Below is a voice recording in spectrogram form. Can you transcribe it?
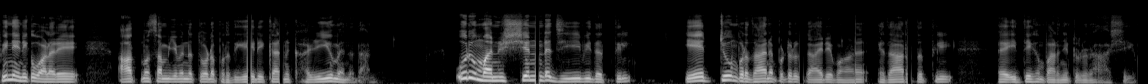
പിന്നെ എനിക്ക് വളരെ ആത്മസംയമനത്തോടെ പ്രതികരിക്കാൻ കഴിയുമെന്നതാണ്. ഒരു മനുഷ്യന്റെ ജീവിതത്തിൽ ഏറ്റവും പ്രധാനപ്പെട്ട ഒരു കാര്യമാണ് യഥാർത്ഥത്തിൽ ഇദ്ദേഹം പറഞ്ഞിട്ടുള്ളൊരു ആശയം.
